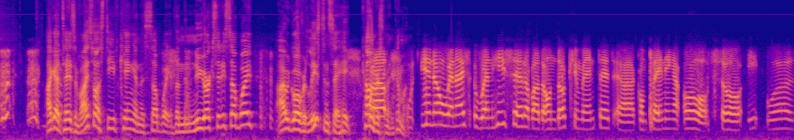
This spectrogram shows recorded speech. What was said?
I gotta tell you something. If I saw Steve King in the subway, the New York City subway, I would go over at least and say, "Hey, Congressman, well, come on." You know, when I when he said about undocumented uh, complaining, uh, oh, so it was,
